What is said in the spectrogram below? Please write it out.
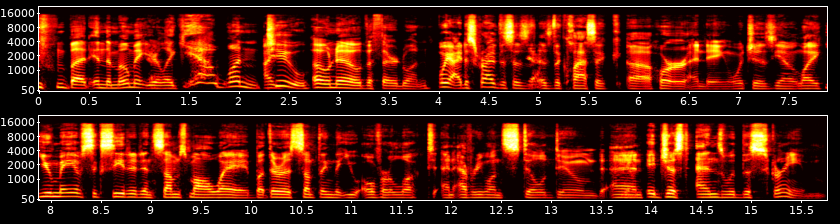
but in the moment, you're like, yeah, one, two. Oh no, the third one. Oh yeah, I described this as, as the classic uh, horror ending, which is you know like you may have succeeded in some small way, but there is something that you overlooked, and everyone's still doomed, and it just ends with the scream.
